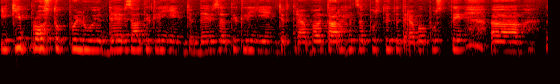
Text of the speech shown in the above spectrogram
який просто полює, де взяти клієнтів, де взяти клієнтів, треба таргет запустити, треба пусти, е, е,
